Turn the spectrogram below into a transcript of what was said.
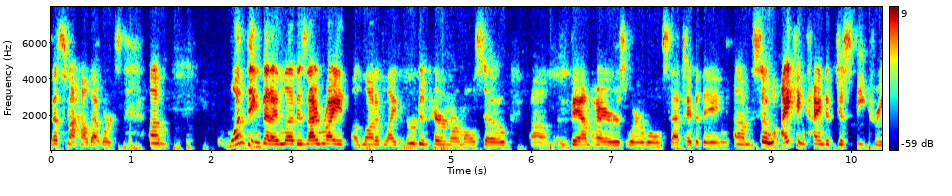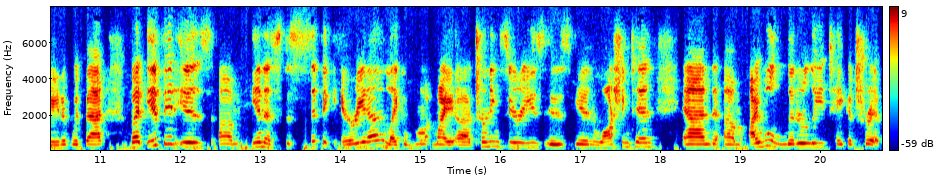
that's not how that works. Um, one thing that I love is I write a lot of like urban paranormal, so um, vampires, werewolves, that type of thing. Um, so I can kind of just be creative with that. But if it is um, in a specific area, like m- my uh, turning series is in Washington, and um, I will literally take a trip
